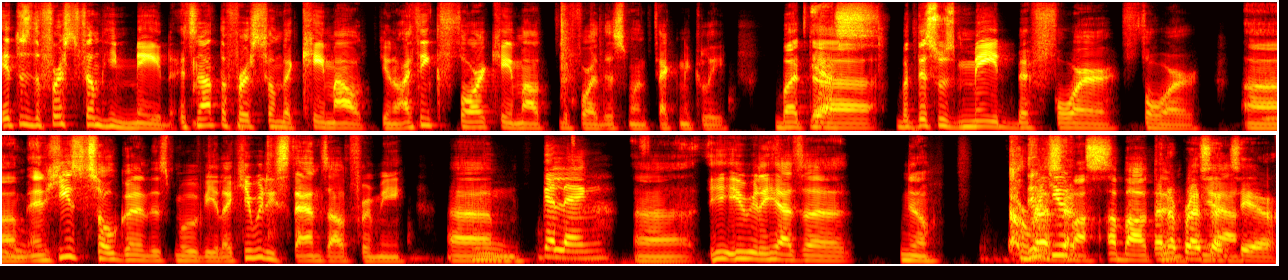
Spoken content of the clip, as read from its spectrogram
it was the first film he made. It's not the first film that came out. You know, I think Thor came out before this one technically, but uh, but this was made before Thor. Um, and he's so good in this movie. Like he really stands out for me. Um, Galing. uh, he, he really has a you know Did you- charisma about And a him. presence, Yeah. yeah.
